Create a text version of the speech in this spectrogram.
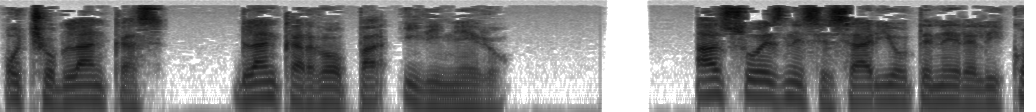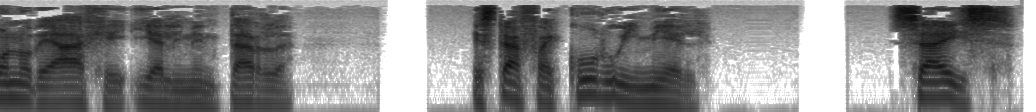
Ocho blancas, blanca ropa y dinero. Also es necesario tener el icono de aje y alimentarla. Estafa curu y miel. 6.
